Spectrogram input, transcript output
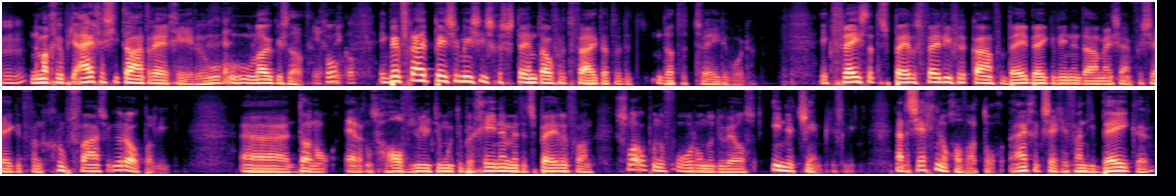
mhm, En dan mag je op je eigen citaat reageren. Hoe, hoe leuk is dat? Toch? Ik ben vrij pessimistisch gestemd over het feit dat we, de, dat we tweede worden. Ik vrees dat de spelers veel liever de KNVB-beker winnen en daarmee zijn verzekerd van groepsfase Europa League. Eh, dan al ergens half juli te moeten beginnen met het spelen van slopende voorronde duels in de Champions League. Nou, dan zeg je nogal wat toch. Eigenlijk zeg je van die beker.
